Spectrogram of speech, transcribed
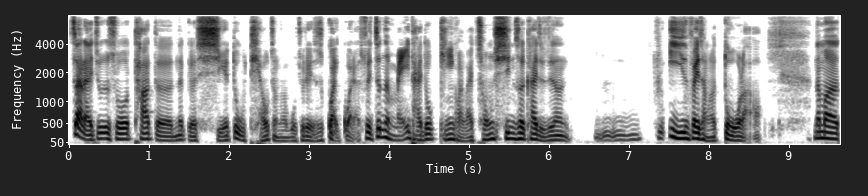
再来就是说它的那个斜度调整呢，我觉得也是怪怪的，所以真的每一台都停一块牌，从新车开始这样，嗯，异音非常的多了哦。那么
